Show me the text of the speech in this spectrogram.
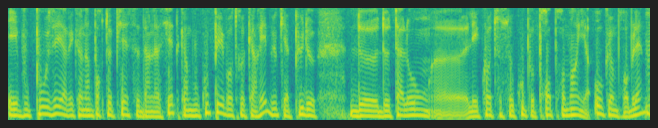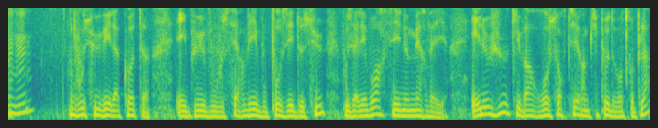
et vous posez avec un emporte-pièce dans l'assiette. Quand vous coupez votre carré, vu qu'il n'y a plus de, de, talons, euh, les côtes se coupent proprement, il n'y a aucun problème. Mhm vous suivez la côte et puis vous servez, vous posez dessus, vous allez voir, c'est une merveille. Et le jus qui va ressortir un petit peu de votre plat,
